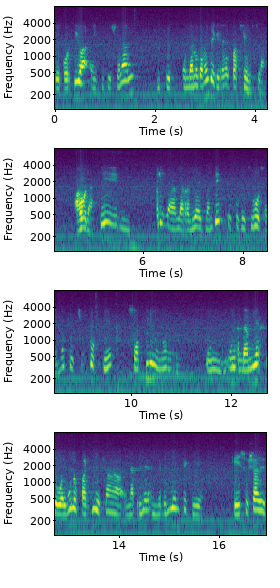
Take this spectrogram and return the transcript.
deportiva e institucional y que fundamentalmente hay que tener paciencia. Ahora, ¿qué cuál es la, realidad del plantel, eso que decís vos, hay muchos chicos que ya tienen un, un, andamiaje o algunos partidos ya en la primera independiente, que, eso ya de,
